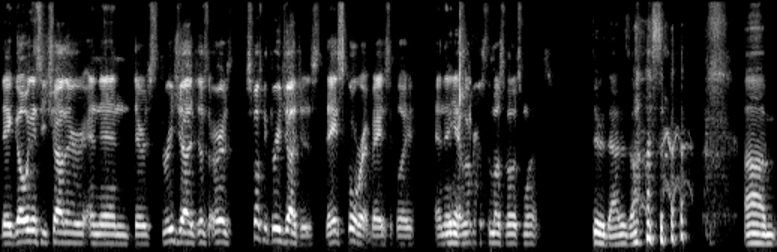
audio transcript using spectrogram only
They go against each other, and then there's three judges, or it's supposed to be three judges. They score it basically, and then yeah, Yeah. whoever gets the most votes wins. Dude, that is awesome. um,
